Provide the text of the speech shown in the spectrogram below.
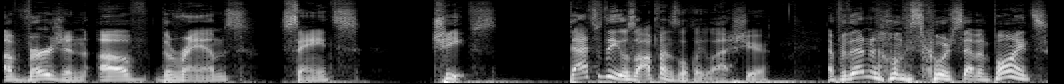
a version of the Rams, Saints, Chiefs. That's what the Eagles offense looked like last year. And for them to only score seven points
